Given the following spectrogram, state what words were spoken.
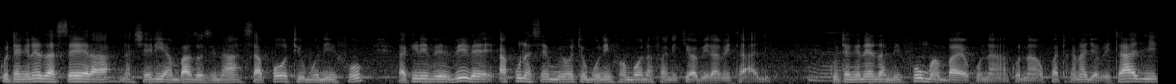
kutengeneza sera na sheria ambazo zina sapoti ubunifu, lakini vile vile hakuna sehemu yoyote ubunifu ambao unafanikiwa bila mitaji kutengeneza mifumo ambayo kuna kuna upatikanaji wa mitaji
